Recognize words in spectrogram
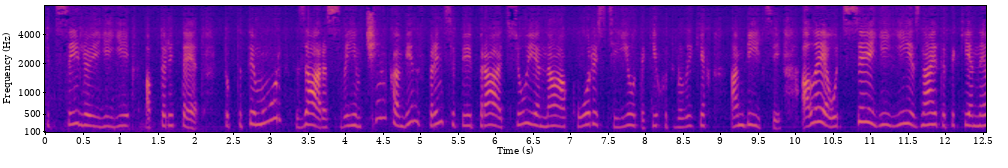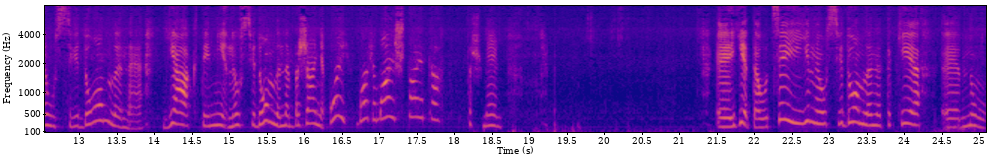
підсилює її авторитет. Тобто Тимур зараз своїм вчинком він в принципі працює на користь її таких от великих амбіцій. Але оце її, знаєте, таке неусвідомлене, як ти мі... неусвідомлене бажання. Ой, боже маєш що? Та шмель. Е, Є оце її неусвідомлене таке е, ну,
